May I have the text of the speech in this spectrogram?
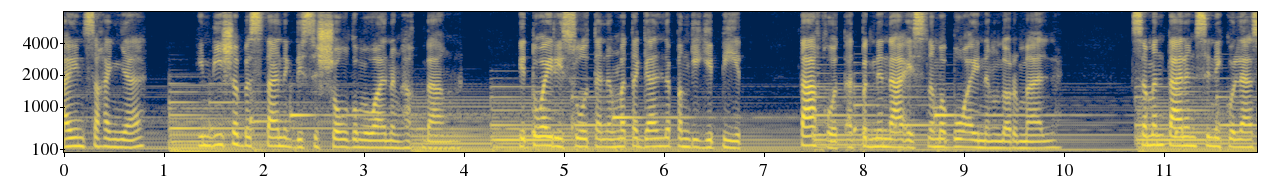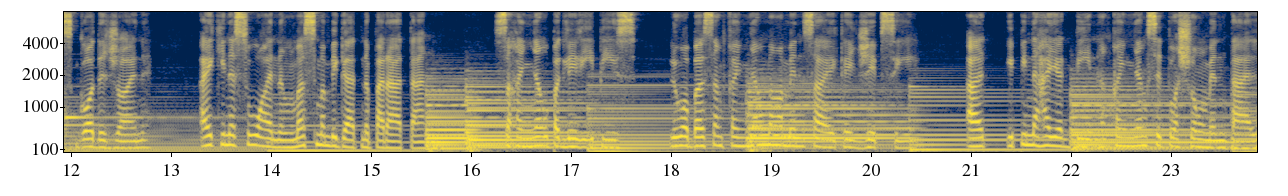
Ayon sa kanya, hindi siya basta nagdesisyong gumawa ng hakbang. Ito ay resulta ng matagal na panggigipit, takot at pagnanais na mabuhay ng normal. Samantalang si Nicolas Godejon ay kinasuhan ng mas mabigat na paratang. Sa kanyang paglilitis, lumabas ang kanyang mga mensahe kay Gypsy at ipinahayag din ang kanyang sitwasyong mental.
